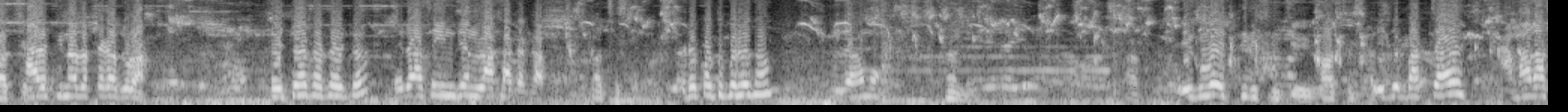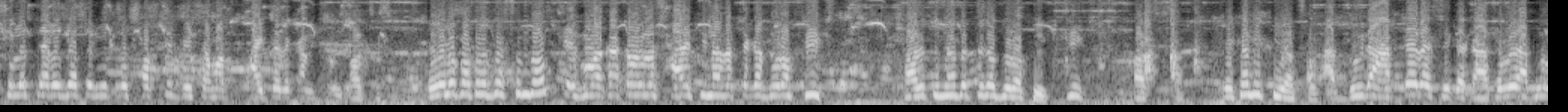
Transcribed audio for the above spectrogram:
আচ্ছা। সাড়ে তিন হাজার টাকা জোড়া। এটা কাকা এটা? এটা আছে ইন্ডিয়ান লাখা টাকা। আচ্ছা আচ্ছা। এটা কত করে দাম? দেখামো হ্যাঁ। এগুলো একত্রিশ ইঞ্চি আচ্ছা আচ্ছা। এই যে বাচ্চা আমার আসলে তেরো জাতের ভিতরে সবচেয়ে বেশি আমার ফাইটারের কানেকশন আচ্ছা আচ্ছা। এগুলো কত যাচ্ছেন দাম? এগুলো কাকা হলো সাড়ে তিন হাজার টাকা জোড়া ফিক্স সাড়ে তিন হাজার টাকা জোড়া ফিক্স ফিক্স আচ্ছা এখানে কি আছে? আর দুইটা আটকায় রাখছি কাকা আসলে আপনার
